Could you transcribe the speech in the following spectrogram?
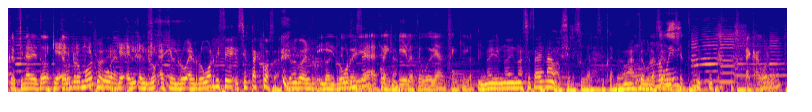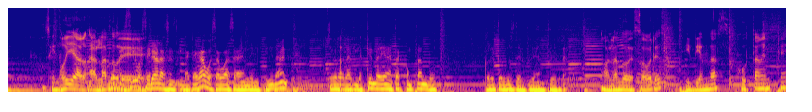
Que al final de todo, Es que, es un el- rumor, es que- pues, es weón. que el, el ru- es que el ru- el rumor dice ciertas cosas. Lo único, el, Sí, lo- el estoy rumor dice. Fetchland. tranquilo, estoy hueveando, tranquilo. Y no, hay- no, no se sabe nada. Se le sube el azúcar. Lo demás es No, no, especulación. güey. La cagó el weón. Sí, no. Oye, hab- hablando Entonces, sí, pues, de. sería la, la cagada, pues esa weá se va a vender infinitamente. Yo creo que las, las tiendas deben estar comprando Collector Booster pre- preorden. Hablando de sobres y tiendas, justamente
